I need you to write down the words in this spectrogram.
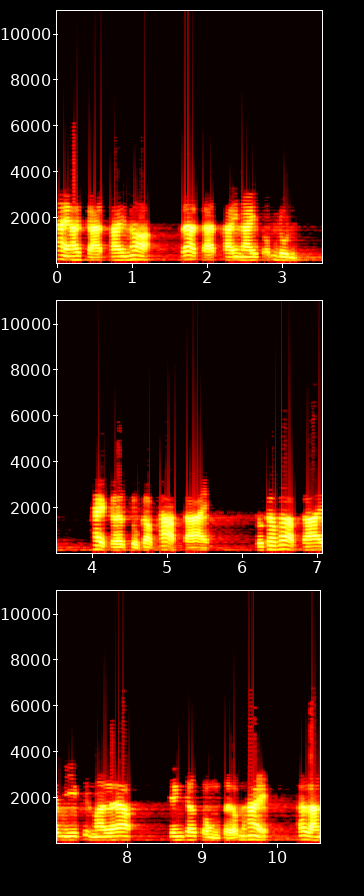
ให้อากาศภายนอก และอากาศภายในสมดุล ให้เกิดสุขภาพกาย สุขภาพกายมีขึ้นมาแล้ว จึงจะส่งเสริมให้พลัง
